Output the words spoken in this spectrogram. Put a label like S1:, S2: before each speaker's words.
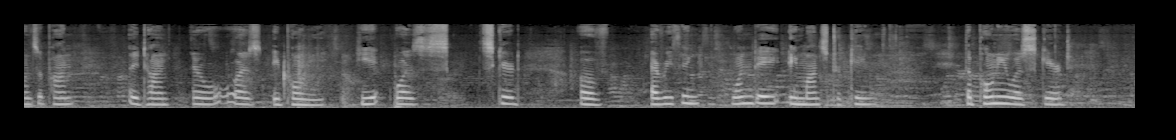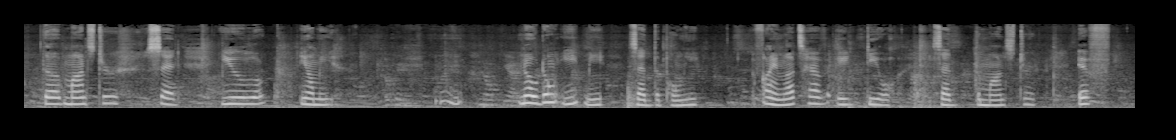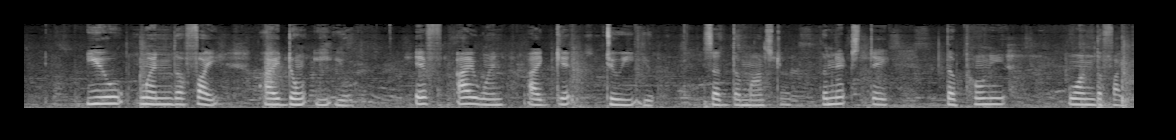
S1: Once upon a time, there was a pony. He was scared of everything. One day, a monster came. The pony was scared. The monster said, You look yummy. No, don't eat me, said the pony. Fine, let's have a deal, said the monster. If you win the fight, I don't eat you. If I win, I get to eat you, said the monster. The next day, the pony won the fight.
